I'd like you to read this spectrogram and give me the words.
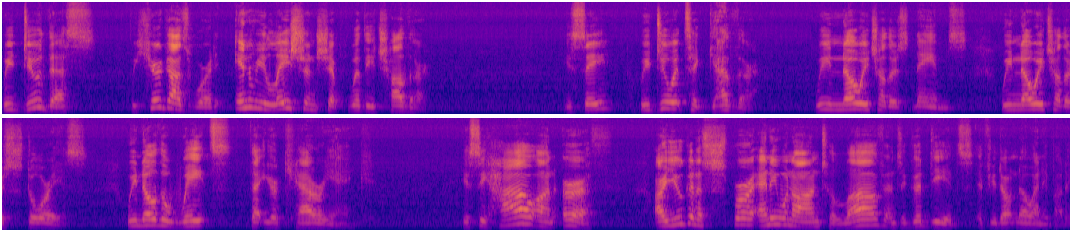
we do this, we hear God's word in relationship with each other. You see, we do it together. We know each other's names, we know each other's stories, we know the weights that you're carrying. You see, how on earth are you going to spur anyone on to love and to good deeds if you don't know anybody?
